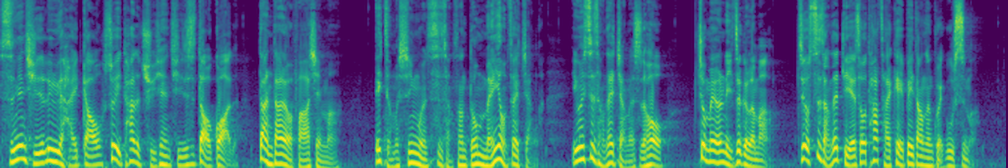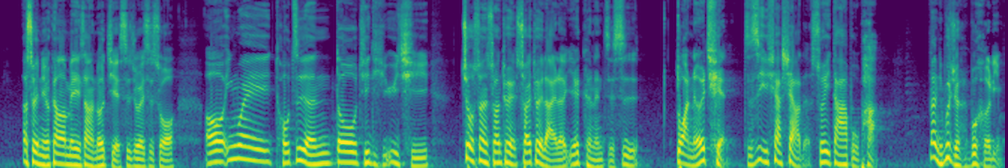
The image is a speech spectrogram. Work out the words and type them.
十年期的利率还高，所以它的曲线其实是倒挂的。但大家有发现吗？诶，怎么新闻市场上都没有在讲啊？因为市场在讲的时候就没有人理这个了嘛，只有市场在跌的时候，它才可以被当成鬼故事嘛。那所以你会看到媒体上很多解释，就会是说，哦，因为投资人都集体预期，就算衰退衰退来了，也可能只是短而浅，只是一下下的，所以大家不怕。那你不觉得很不合理吗？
